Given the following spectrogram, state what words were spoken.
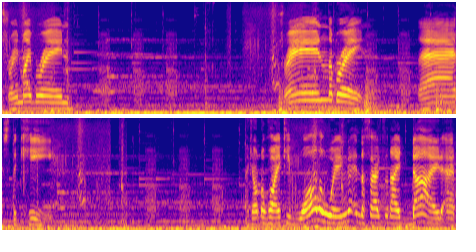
Train my brain. Train the brain. That's the key. I don't know why I keep wallowing in the fact that I died at...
